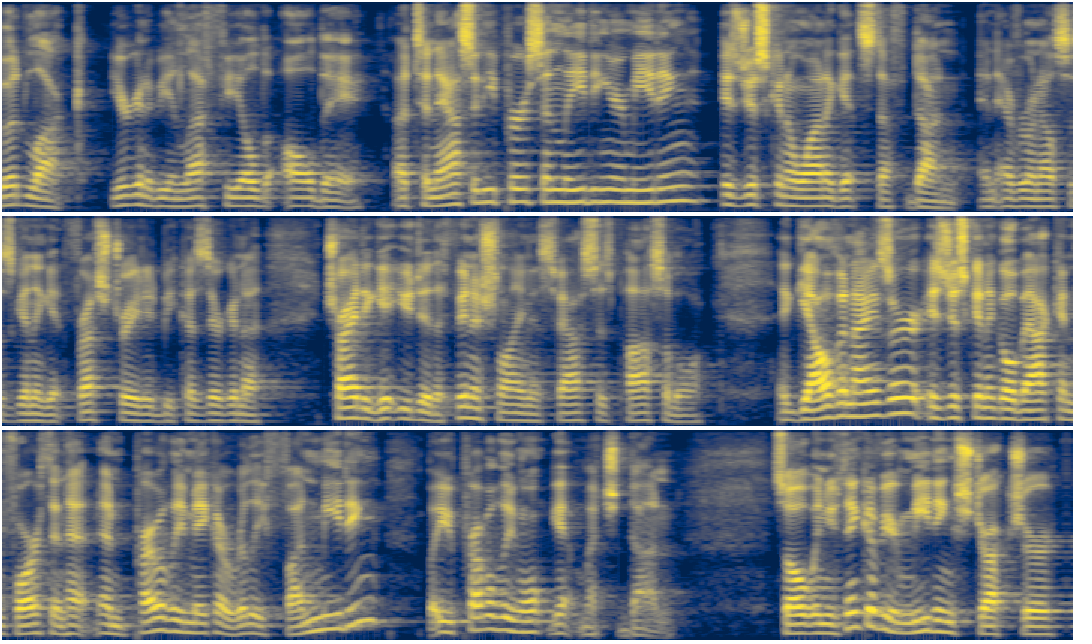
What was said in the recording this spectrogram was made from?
good luck. You're going to be in left field all day. A tenacity person leading your meeting is just going to want to get stuff done, and everyone else is going to get frustrated because they're going to try to get you to the finish line as fast as possible. A galvanizer is just going to go back and forth and, ha- and probably make a really fun meeting, but you probably won't get much done. So when you think of your meeting structure,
